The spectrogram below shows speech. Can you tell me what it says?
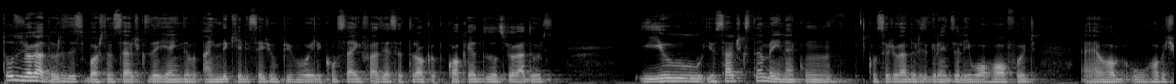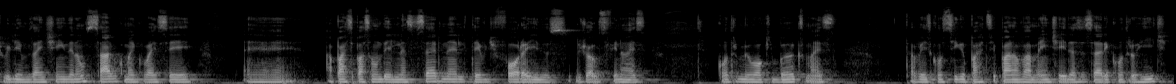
todos os jogadores desse Boston Celtics aí, ainda, ainda que ele seja um pivô, ele consegue fazer essa troca com qualquer dos outros jogadores. E o, e o Celtics também, né? Com, com seus jogadores grandes ali, o Al é, o, o Robert Williams, a gente ainda não sabe como é que vai ser é, a participação dele nessa série, né? Ele teve de fora aí dos, dos jogos finais contra o Milwaukee Bucks, mas talvez consiga participar novamente aí dessa série contra o Heat.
